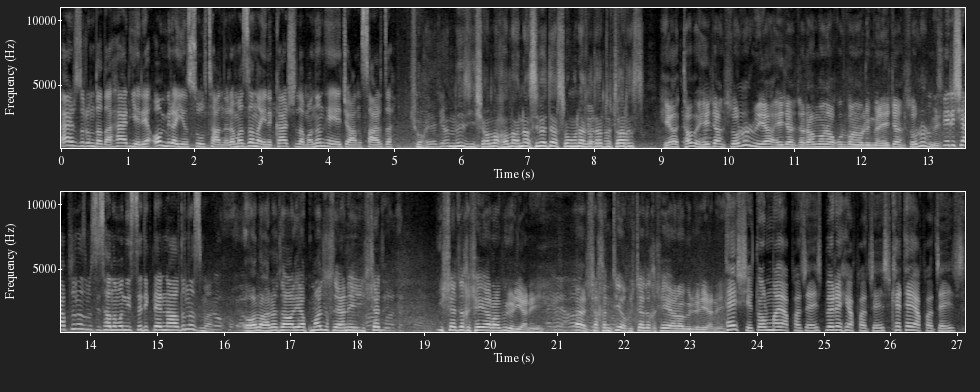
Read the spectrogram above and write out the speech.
Erzurum'da da her yeri 11 ayın sultanı Ramazan ayını karşılamanın heyecanı sardı. Çok heyecanlıyız inşallah Allah nasip eder sonuna kadar tutarız. Ya tabii heyecansız olur mu ya? Heyecansız. Ramona kurban olayım ben. Heyecansız olur mu? Alışveriş yaptınız mı siz? Hanımın istediklerini aldınız mı? Vallahi daha yapmazdık yani isted istediği şey alabilir yani. Evet, sıkıntı yok. İstediği şey alabilir yani. Her şey dolma yapacağız, börek yapacağız, kete yapacağız.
